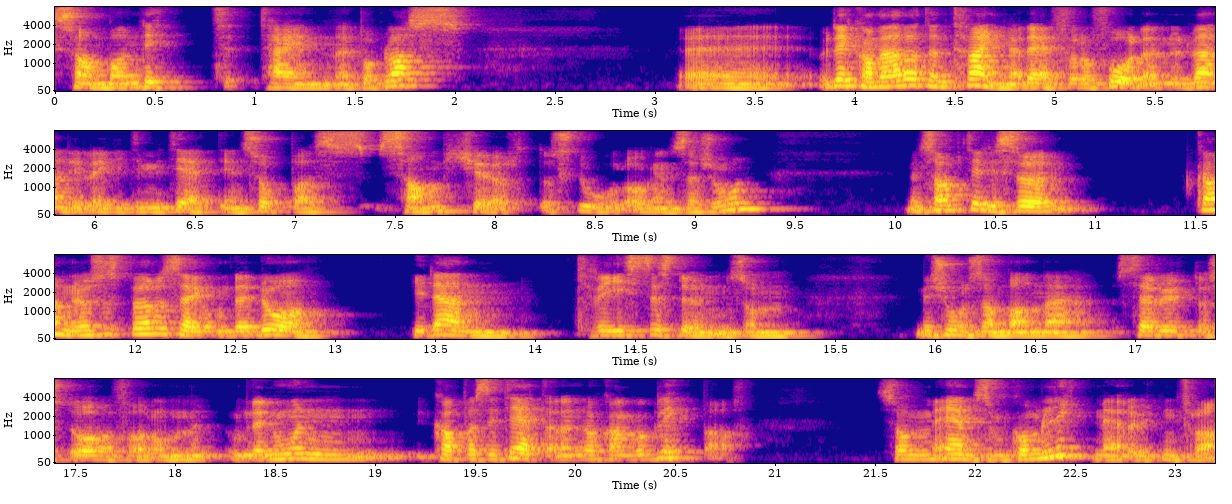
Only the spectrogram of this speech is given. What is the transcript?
sambanditt-tegnene på plass. Eh, og Det kan være at en trenger det for å få den nødvendige legitimitet i en såpass samkjørt og stor organisasjon. Men samtidig så kan en også spørre seg om det da, i den krisestunden som Misjonssambandet ser ut til å stå overfor, om, om det er noen kapasiteter en da kan gå glipp av, som en som kom litt mer utenfra,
